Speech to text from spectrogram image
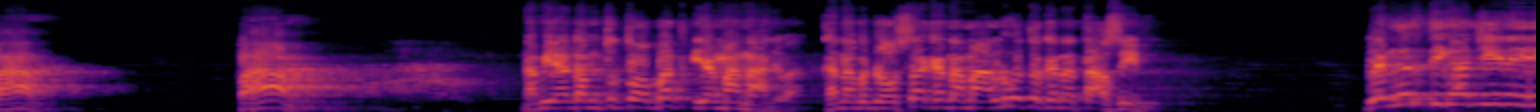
Paham? Paham? Nabi Adam itu tobat yang mana coba? Karena berdosa, karena malu atau karena takzim? Dia ngerti ngaji ini.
